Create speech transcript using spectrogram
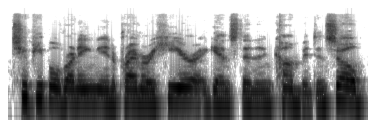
two people running in a primary here against an incumbent. And so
